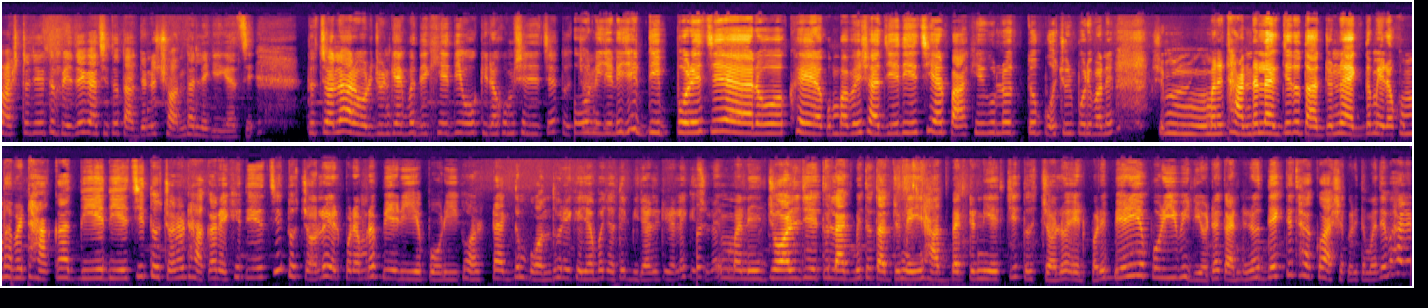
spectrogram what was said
পাঁচটা যেহেতু বেজে গেছে, তো তার জন্য সন্ধ্যা লেগে গেছে। তো চলো আর অর্জুনকে একবার দেখিয়ে দিই ও কীরকম সেজেছে। তো ও নিজে নিজে ডিপ পড়েছে আর ওকে এরকম ভাবে সাজিয়ে দিয়েছি আর পাখিগুলো তো প্রচুর পরিমাণে মানে ঠান্ডা লাগছে তো তার জন্য একদম এরকম ভাবে ঢাকা দিয়ে দিয়েছি। তো চলো ঢাকা রেখে দিয়েছি। তো চলো এরপরে আমরা বেরিয়ে পড়ি। ঘরটা একদম বন্ধ রেখে যাব যাতে বিড়ালে টিড়ালে কিছু মানে জল যেহেতু লাগবে তো তার জন্য এই হাত ব্যাগটা নিয়েছি। তো চলো এরপরে বেরিয়ে পড়ি। ভিডিওটা কন্টিনিউ দেখতে থাকো। আশা করি তোমাদের ভালো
